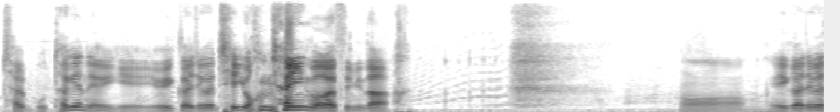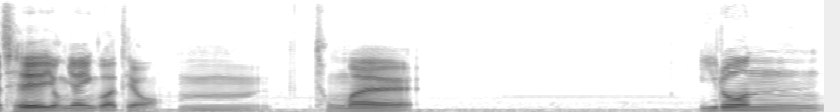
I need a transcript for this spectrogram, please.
잘 못하겠네요 이게. 여기까지가 제 역량인 것 같습니다. 어 여기까지가 제 역량인 것 같아요. 음 정말 이런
